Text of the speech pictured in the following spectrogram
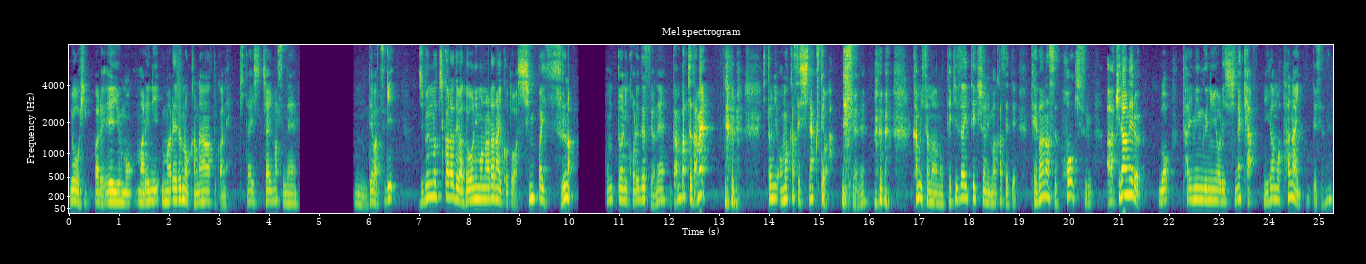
世を引っ張る英雄も稀に生まれるのかなとかね、期待しちゃいますね。うん、では次。自分の力ではどうにもならないことは心配するな。本当にこれですよね。頑張っちゃダメ 人にお任せしなくてはですよね。神様の適材適所に任せて手放す放棄する諦めるをタイミングによりしなきゃ身が持たないですよね。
